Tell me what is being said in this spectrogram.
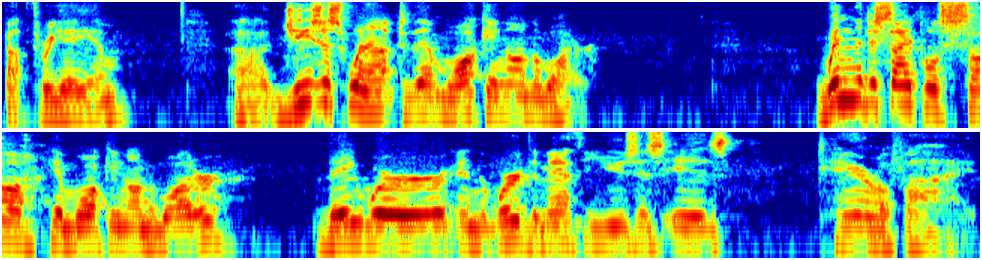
about 3 a.m., uh, Jesus went out to them walking on the water. When the disciples saw him walking on the water, they were, and the word that Matthew uses is terrified.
